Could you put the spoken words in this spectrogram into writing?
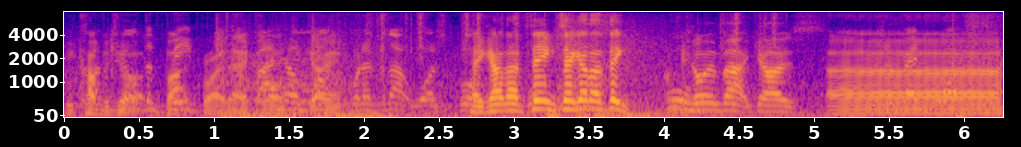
we covered your back right there. Come on, keep going. Whatever that was. Take out that thing. Take out that thing. I'm coming back, guys. Uh,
